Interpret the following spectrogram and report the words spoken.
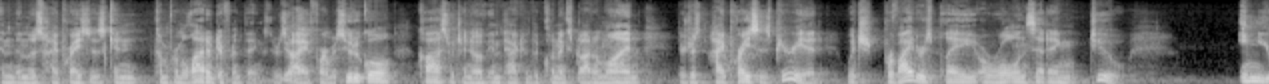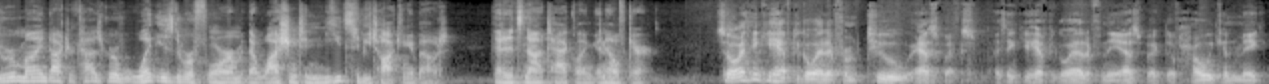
and, and those high prices can come from a lot of different things. There's yes. high pharmaceutical costs, which I know have impacted the clinic's bottom line. There's just high prices, period, which providers play a role in setting too. In your mind, Dr. Cosgrove, what is the reform that Washington needs to be talking about that it's not tackling in healthcare? So I think you have to go at it from two aspects. I think you have to go at it from the aspect of how we can make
